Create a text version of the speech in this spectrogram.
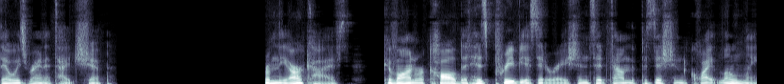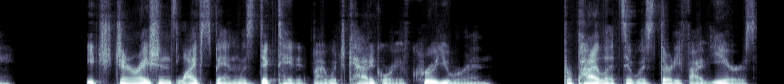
They always ran a tight ship. From the archives, Kehvan recalled that his previous iterations had found the position quite lonely. Each generation's lifespan was dictated by which category of crew you were in. For pilots, it was 35 years.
